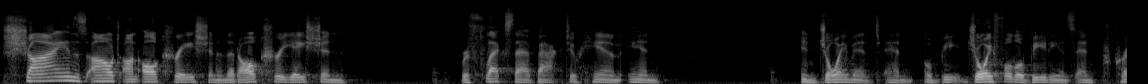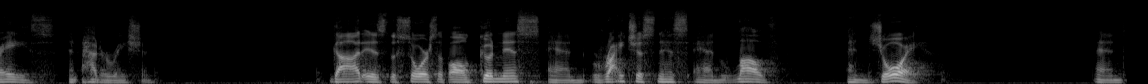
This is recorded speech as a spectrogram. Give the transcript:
shines out on all creation and that all creation reflects that back to Him in enjoyment and obe- joyful obedience and praise and adoration. God is the source of all goodness and righteousness and love and joy. And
